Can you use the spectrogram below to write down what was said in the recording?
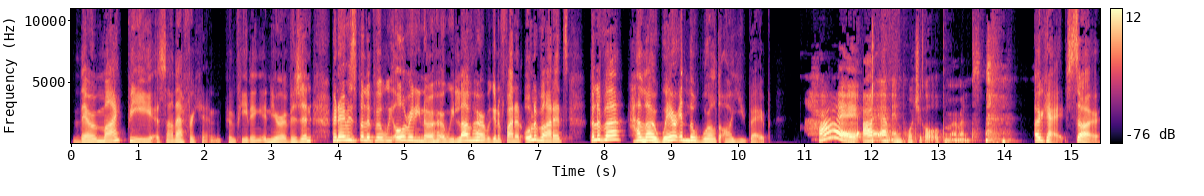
there might be a South African competing in Eurovision. Her name is Filipa. We already know her. We love her. We're going to find out all about it. Filipa, hello. Where in the world are you, babe? Hi, I am in Portugal at the moment. okay, so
